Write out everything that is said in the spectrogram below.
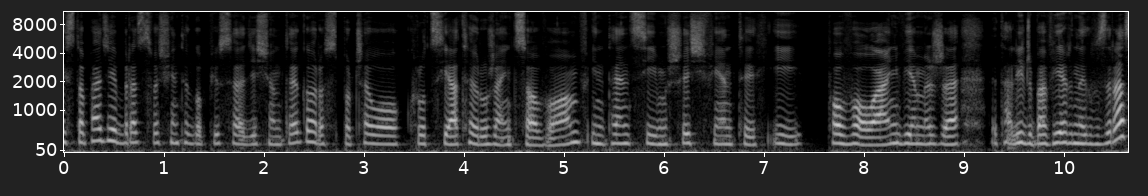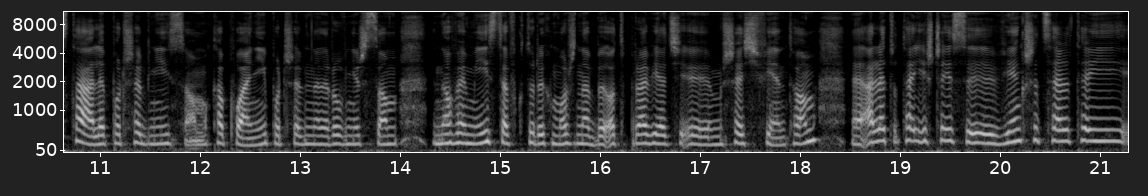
W listopadzie Bractwo Świętego Piusa X rozpoczęło krucjatę różańcową w intencji mszy świętych i powołań. Wiemy, że ta liczba wiernych wzrasta, ale potrzebni są kapłani, potrzebne również są nowe miejsca, w których można by odprawiać y, mszę świętą. E, Ale tutaj jeszcze jest y, większy cel tej y,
